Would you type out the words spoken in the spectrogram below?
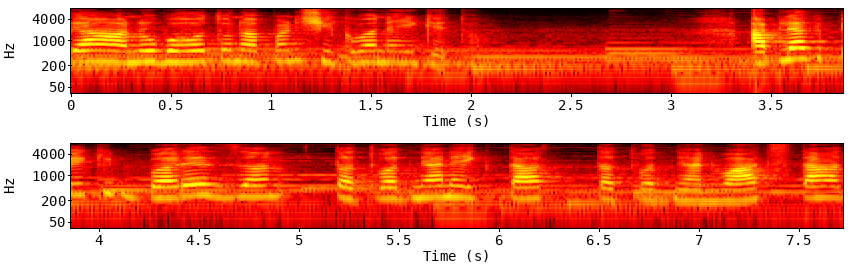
त्या अनुभवातून आपण शिकवणही घेतो. आपल्यापैकी बरेच जण तत्वज्ञान ऐकतात तत्वज्ञान वाचतात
